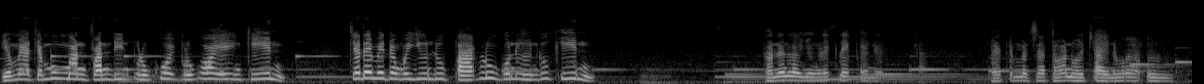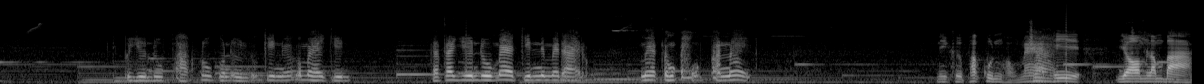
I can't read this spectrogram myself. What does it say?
เดี๋ยวแม่จะมุ่งมันฟันดินปลูกกล้วยปลูกอ้อยให้เองกิน จะได้ไม่ต้องไปยืนดูปากลูกคนอื่นเขากิน ตอนนั้นเรายังเล็ก ๆ กันนะครับแต่มันสะท้อนหัวใจนะว่าเออไปยืนดูปากลูกคนอื่นเขากินเขาก็ไม่ให้กิน แต่ถ้ายืนดูแม่กินนี่ไม่ได้หรอกแม่ต้องแบ่งปันให้นี่คือพระคุณของแม่ใช่ที่ยอมลำบาก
